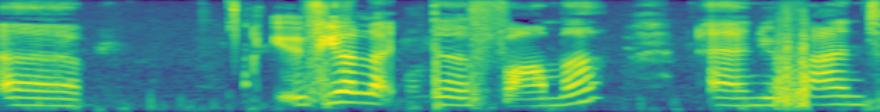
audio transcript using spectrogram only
uh, if you're like the farmer and you find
